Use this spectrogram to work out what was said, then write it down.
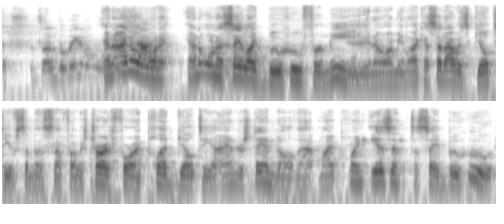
It's, it's unbelievable. And I don't want to. I don't want to say like boohoo for me. You know, I mean, like I said, I was guilty of some of the stuff I was charged for. I pled guilty. I understand all that. My point isn't to say boohoo.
